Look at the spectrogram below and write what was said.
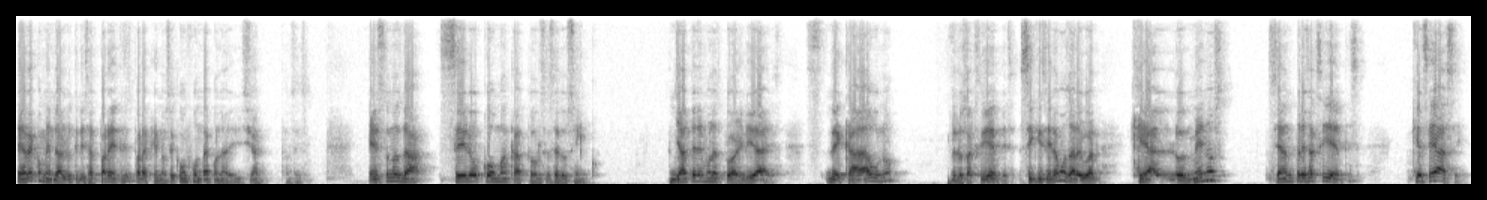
Es recomendable utilizar paréntesis para que no se confunda con la división. Entonces, esto nos da 0,1405. Ya tenemos las probabilidades de cada uno de los accidentes. Si quisiéramos averiguar que a los menos sean tres accidentes, ¿qué se hace?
